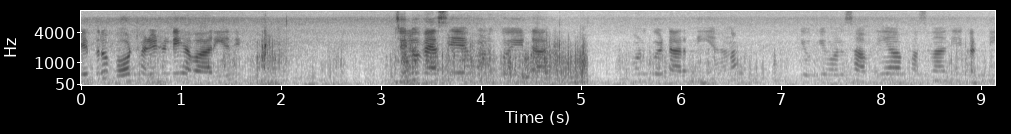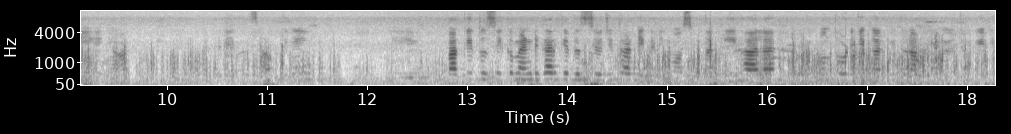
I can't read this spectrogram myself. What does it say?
ਇਧਰੋਂ ਬਹੁਤ ਠੰਡੀ ਠੰਡੀ ਹਵਾ ਆ ਰਹੀ ਹੈ ਜੀ। ਚਲੋ ਵੈਸੇ ਹੁਣ ਕੋਈ ਡਰ, ਹੁਣ ਕੋਈ ਡਰ ਨਹੀਂ ਹੈ, ਹਨਾ? ਕਿਉਂਕਿ ਹੁਣ ਸਭ ਦੀਆਂ ਫਸਲਾਂ ਜੀ ਕੱਟੀ ਗਈਆਂ ਤਕਰੀਬਨ ਸਭ ਦੀਆਂ ਹੀ ਤੇ ਬਾਕੀ ਤੁਸੀਂ ਕਮੈਂਟ ਕਰਕੇ ਦੱਸਿਓ ਜੀ ਤੁਹਾਡੇ ਘਰੇ ਮੌਸਮ ਦਾ ਕੀ ਹਾਲ ਹੈ? ਹੁਣ ਥੋੜੀ ਜਿਹੀ ਗਰਮੀ ਤੋਂ ਰਾਹਤ ਮਿਲ ਜੂਗੀ ਜੀ।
